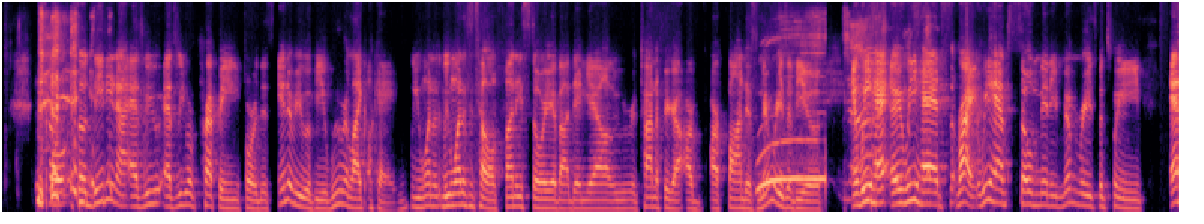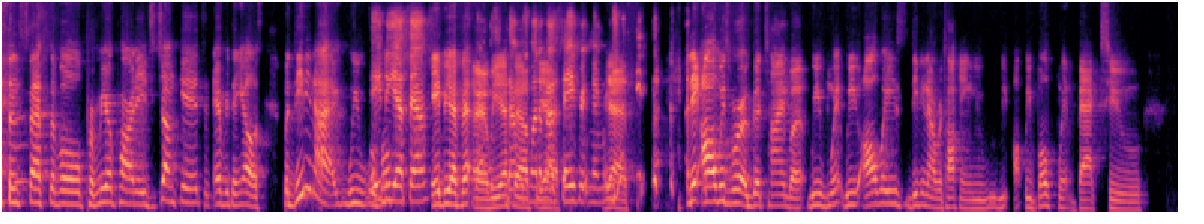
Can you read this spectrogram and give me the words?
so, so DeDe and I, as we as we were prepping for this interview with you, we were like, okay, we wanted we wanted to tell a funny story about Danielle. We were trying to figure out our, our fondest memories of you, and we had and we had right, we have so many memories between Essence Festival, premiere parties, junkets, and everything else. But DeDe and I, we were ABFF. Both, ABFF. That was, that was one of my favorite memories. Yes. and they always were a good time, but we went, we always, Dee and I were talking, we, we, we both went back to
